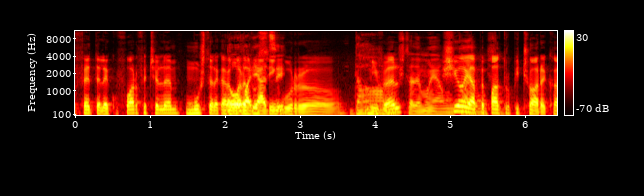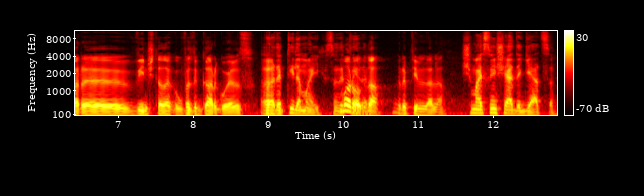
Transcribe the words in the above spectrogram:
fetele cu foarfecele, muștele care Două apar variații. un singur uh, da, nivel muștele, măi, și ăia pe patru picioare care vin și te atacă cu un fel de gargoyles. Uh, reptile, măi, sunt Mă reptile. rog, da, reptilele alea. Și mai sunt și aia de gheață.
